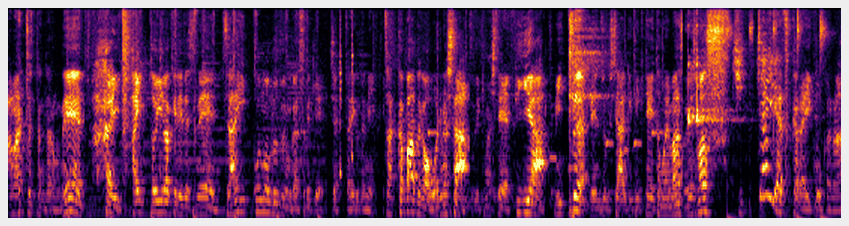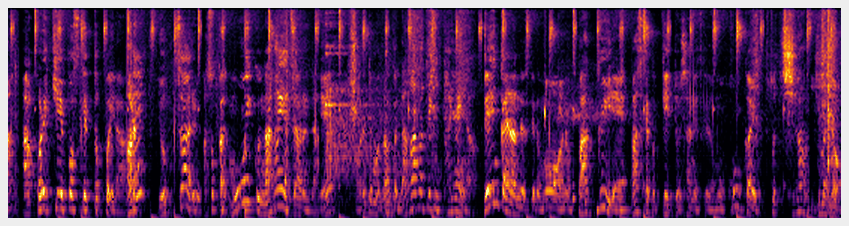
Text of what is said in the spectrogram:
余っちゃったんだろうね。はい。はい。というわけでですね、在庫の部分がすべて、じゃあ、在庫だね、雑貨パートが終わりました。続きまして、フィギュア3つ連続してあげていきたいと思います。お願いします。ちっちゃいやつからいこうかな。あ、これキューポスケットっぽいな。あれ ?4 つある。あ、そっか、もう1個長いやつあるんだ。え？あれでもなんか長さ的に足りないな。前回なんですけども、あの、バッグ入れ、バスケットゲットしたんですけども、今回ちょっと違う。いきましょう。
